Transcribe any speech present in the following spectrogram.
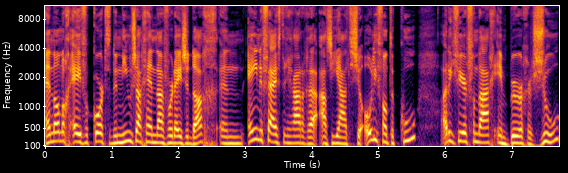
En dan nog even kort de nieuwsagenda voor deze dag. Een 51-jarige Aziatische olifantenkoe arriveert vandaag in Burger Zoo.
